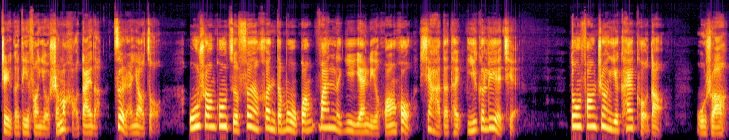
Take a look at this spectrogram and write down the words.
这个地方有什么好待的？自然要走。无双公子愤恨的目光剜了一眼李皇后，吓得他一个趔趄。东方正义开口道：“无双，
